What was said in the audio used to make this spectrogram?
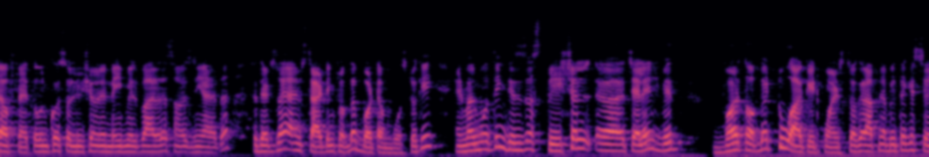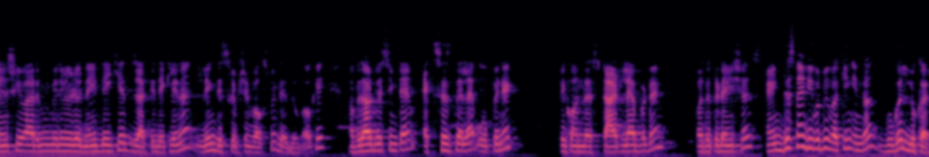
tough है तो उनको solution नहीं मिल पा रहा था समझ नहीं आ रहा था so that's why I am starting from the bottom most okay and one more thing this is a special uh, challenge with worth of the two arcade points तो अगर आपने अभी तक इस चैलेंज के बारे में मेरी वीडियो नहीं देखी है तो जाके देख लेना लिंक डिस्क्रिप्शन बॉक्स में दे दूँगा okay without wasting time access the lab open it click on the start lab button for the credentials and this time we would be working in the google looker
